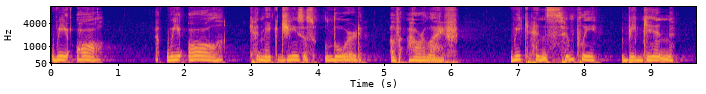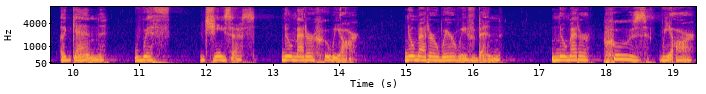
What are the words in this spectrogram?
we all, we all can make Jesus Lord of our life we can simply begin again with Jesus, no matter who we are, no matter where we've been, no matter whose we are,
